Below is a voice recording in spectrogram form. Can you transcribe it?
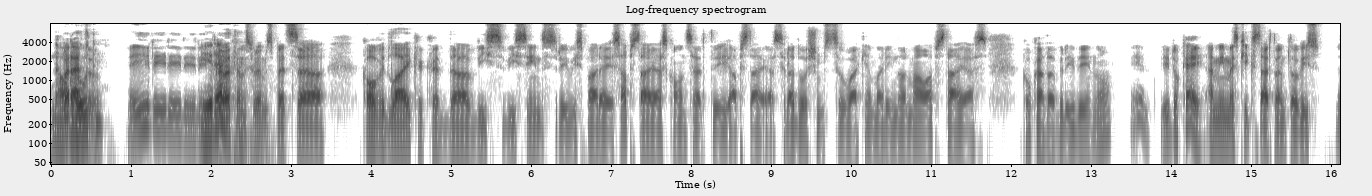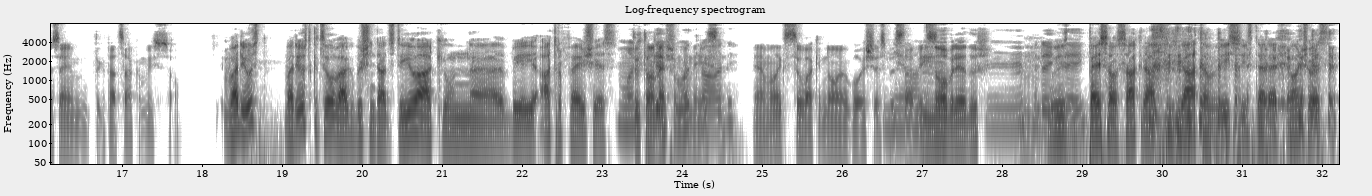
Nav grūti. Ir, ir, ir. ir. Ir? Protams, protams, pēc uh, Covid laika, kad uh, viss vis industrija, vispārējais apstājās, koncerti apstājās, radošums cilvēkiem arī normāli apstājās kaut kādā brīdī. Nu, ir, ir ok. I mean, mēs kickstartojam to visu. Mēs ejam, tagad atsākam visu savu. Var just, var just, ka cilvēki bija tādi stīvāki un uh, bija atrofējušies. Tu to nepamanīsi. Jā, man liekas, cilvēki ir noilgojušies pēc tā visa. Nobrieduši. Mm, Mm. Peso sakrāts, viss gatavi, visu iztērēt končos.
